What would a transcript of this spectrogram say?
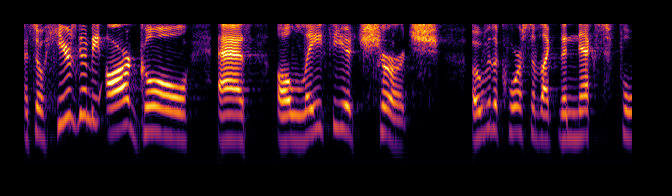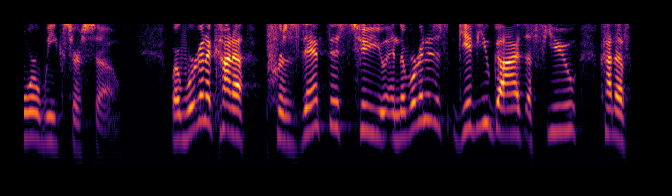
And so here's going to be our goal as Aletheia Church over the course of like the next four weeks or so where we're going to kind of present this to you and then we're going to just give you guys a few kind of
